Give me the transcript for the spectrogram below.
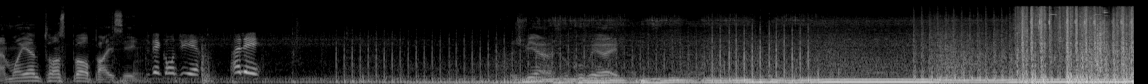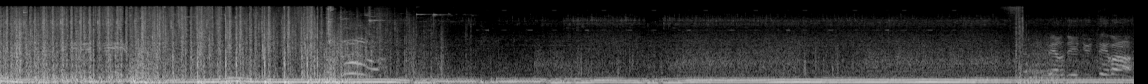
Un moyen de transport par ici. Je vais conduire. Allez. Je viens, je vous couvrirai. Perdez du terrain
